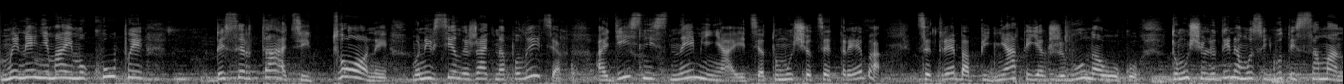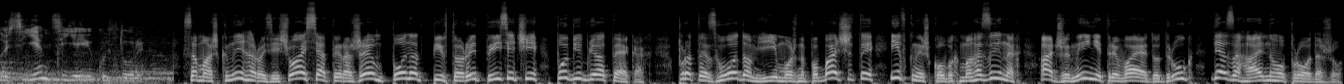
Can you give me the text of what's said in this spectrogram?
Ми нині маємо купи дисертацій, тони. Вони всі лежать на полицях, а дійсність не міняється, тому що це треба, це треба підняти як живу науку, тому що людина мусить бути сама носієм цієї культури. Сама ж книга розійшлася тиражем понад півтори тисячі по бібліотеках. Проте згодом її можна побачити і в книжкових магазинах, адже нині триває додрук для загального продажу.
